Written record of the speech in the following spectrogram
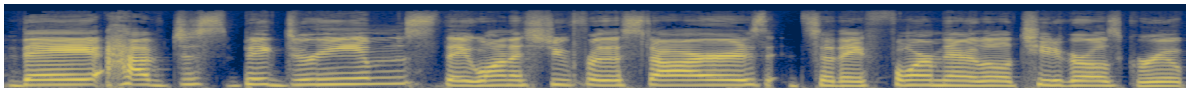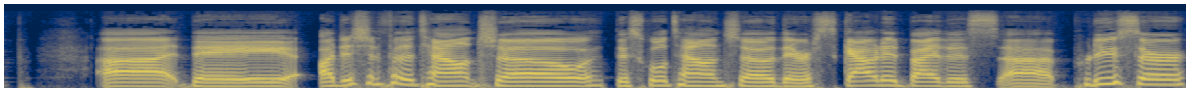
they have just big dreams. They want to shoot for the stars. So they form their little Cheetah Girls group. Uh, they audition for the talent show, the school talent show. They're scouted by this uh, producer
